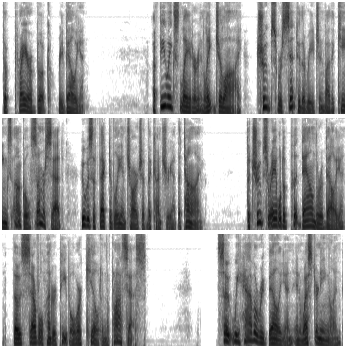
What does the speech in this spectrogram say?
the Prayer Book Rebellion. A few weeks later, in late July, troops were sent to the region by the king's uncle, Somerset, who was effectively in charge of the country at the time. The troops were able to put down the rebellion, though several hundred people were killed in the process. So we have a rebellion in western England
